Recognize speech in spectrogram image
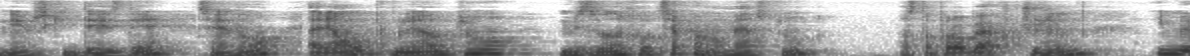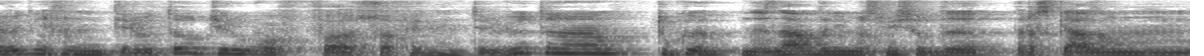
немски DSD, цено, а реално погледнато ми звънаха от всяко едно място. Аз направо бях чуден и ме викнаха на интервюта. Отидох в София на интервюта. Тук не знам дали има смисъл да разказвам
